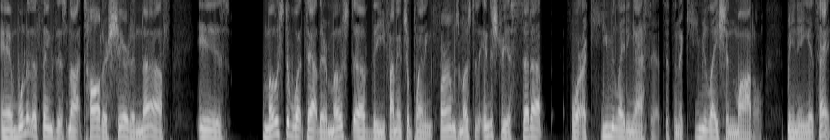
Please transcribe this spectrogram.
And one of the things that's not taught or shared enough is most of what's out there, most of the financial planning firms, most of the industry is set up for accumulating assets. It's an accumulation model meaning it's, hey,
